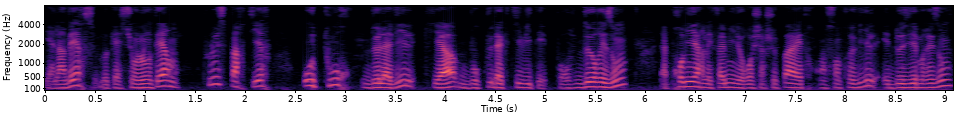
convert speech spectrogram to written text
Et à l'inverse, location long terme, plus partir autour de la ville qui a beaucoup d'activités. Pour deux raisons. La première, les familles ne recherchent pas à être en centre-ville. Et deuxième raison,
